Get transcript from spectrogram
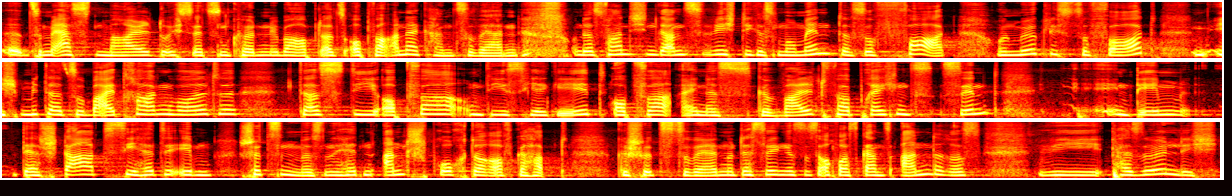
äh, zum ersten Mal durchsetzen können, überhaupt als Opfer anerkannt zu werden. Und das fand ich ein ganz wichtiges Moment, dass sofort und möglichst sofort ich mit dazu beitragen wollte, dass die Opfer, um die es hier geht, Opfer eines Gewaltverbrechens sind, in dem der Staat sie hätte eben schützen müssen. Sie hätten Anspruch darauf gehabt, geschützt zu werden. Und deswegen ist es auch was ganz anderes, wie persönlich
